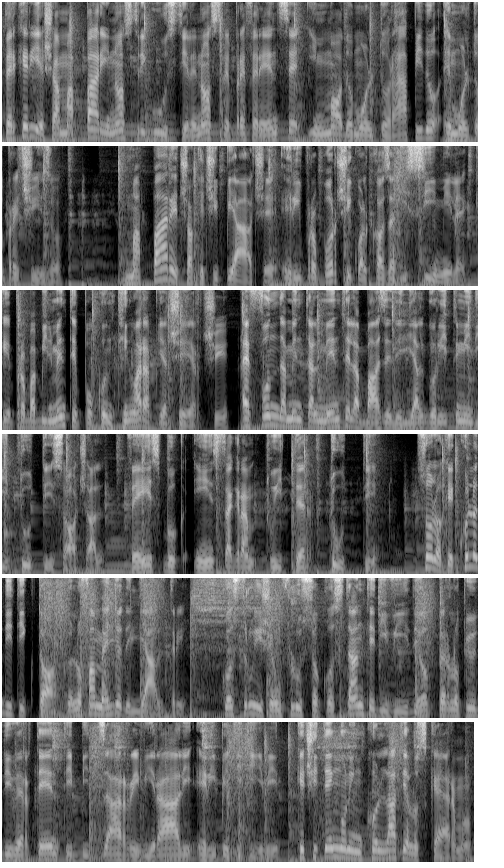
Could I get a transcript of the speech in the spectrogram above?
perché riesce a mappare i nostri gusti e le nostre preferenze in modo molto rapido e molto preciso. Mappare ciò che ci piace e riproporci qualcosa di simile, che probabilmente può continuare a piacerci, è fondamentalmente la base degli algoritmi di tutti i social, Facebook, Instagram, Twitter, tutti. Solo che quello di TikTok lo fa meglio degli altri. Costruisce un flusso costante di video, per lo più divertenti, bizzarri, virali e ripetitivi, che ci tengono incollati allo schermo.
